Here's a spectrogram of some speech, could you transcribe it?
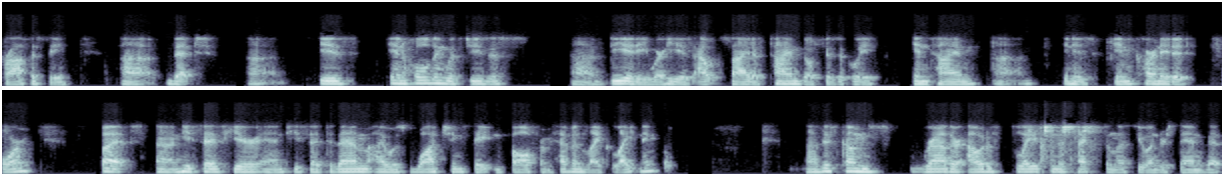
prophecy uh, that uh, is in holding with Jesus' uh, deity, where he is outside of time, though physically in time um, in his incarnated form. But um, he says here, and he said to them, I was watching Satan fall from heaven like lightning. Uh, this comes rather out of place in the text unless you understand that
